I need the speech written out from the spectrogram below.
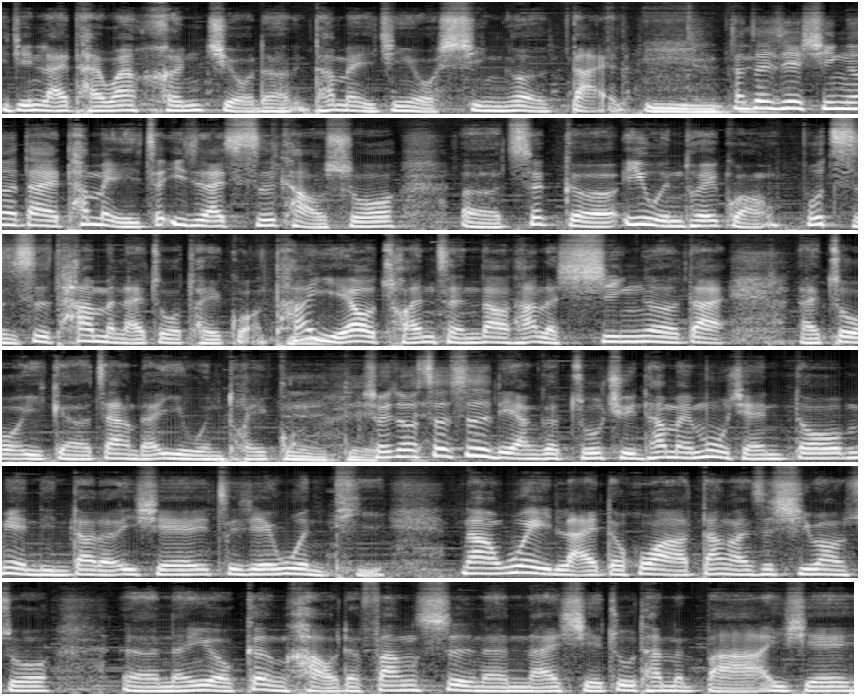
已经来台湾很久的，他们已经有新二代了。嗯，那这些新二代，他们也在一直在思考说，呃，这个译文推广不只是他们来做推广，他也要传承到他的新二代来做一个这样的译文推广。对对。所以说，这是两个族群他们目前都面临到的一些这些问题。那未来的话，当然是希望说，呃，能有更好的方式呢，来协助他们把一些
